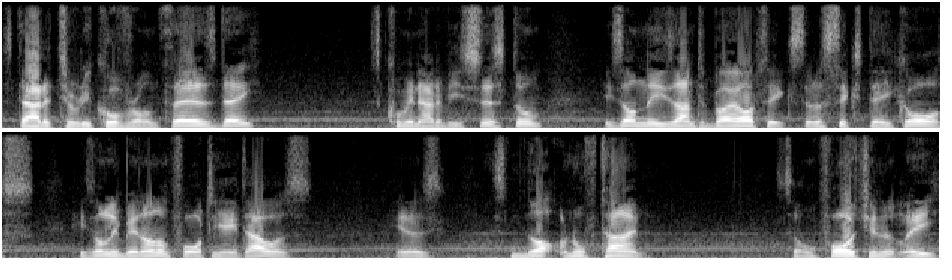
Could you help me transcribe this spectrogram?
Started to recover on Thursday. It's coming out of his system. He's on these antibiotics. They're a six-day course. He's only been on them 48 hours. You know, it's, it's not enough time. So unfortunately,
